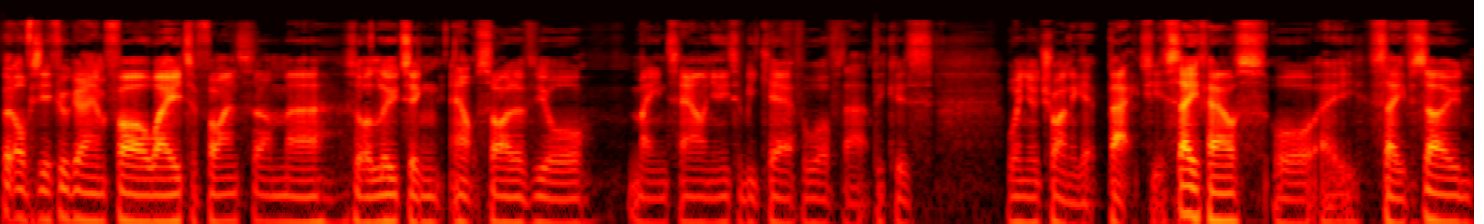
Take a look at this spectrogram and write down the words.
but obviously, if you're going far away to find some uh, sort of looting outside of your main town, you need to be careful of that because when you're trying to get back to your safe house or a safe zone,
